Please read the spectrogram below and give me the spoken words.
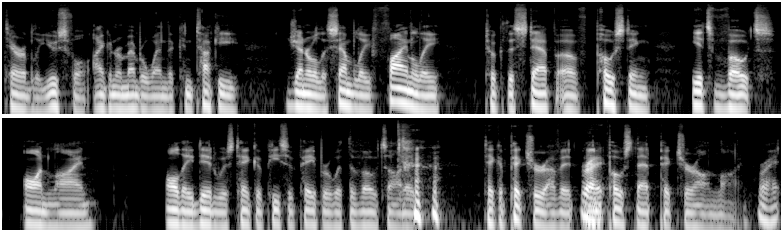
terribly useful. I can remember when the Kentucky General Assembly finally took the step of posting its votes online. All they did was take a piece of paper with the votes on it take a picture of it right. and post that picture online. Right.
